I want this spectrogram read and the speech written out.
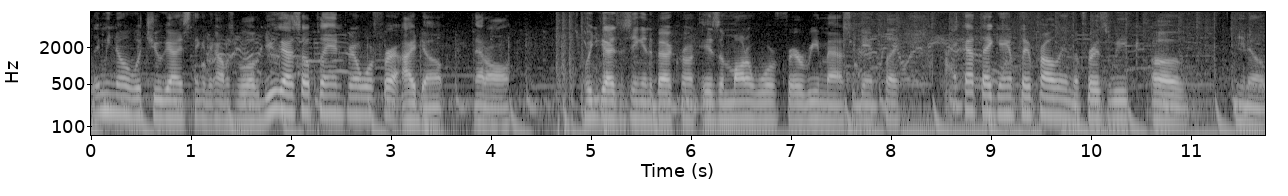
Let me know what you guys think in the comments below. Do you guys still play Infinite Warfare? I don't at all. What you guys are seeing in the background is a Modern Warfare remaster gameplay. I got that gameplay probably in the first week of you know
